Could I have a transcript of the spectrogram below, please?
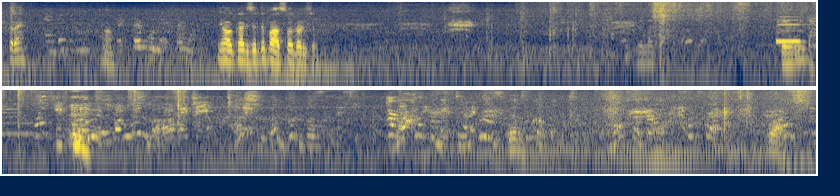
എത്ര ആ. നീ ഒക്കെ അടിച്ചിട്ട് പാസ്വേഡ് അടിച്ചോ. Wow.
